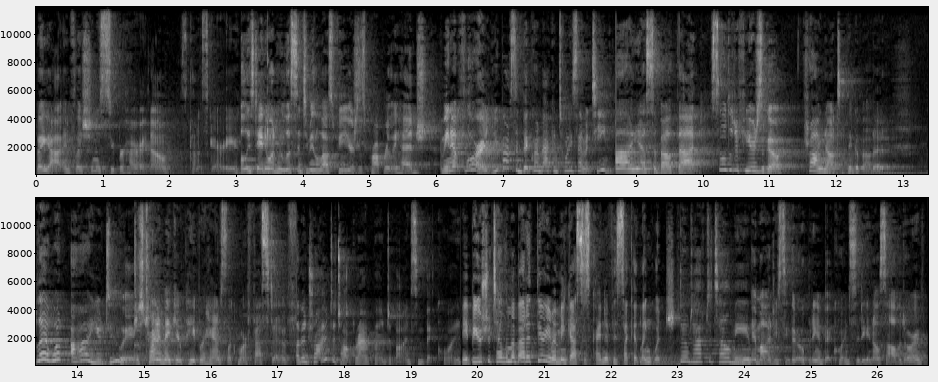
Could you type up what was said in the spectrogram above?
But yeah, inflation is super high right now. It's kind of scary. At least anyone who listened to me the last few years is properly hedged. I mean, Aunt Flora, you bought some Bitcoin back in 2017. Ah, uh, yes, about that. Sold it a few years ago. Trying not to think about it. Blair, what are you doing? Just trying to make your paper hands look more festive. I've been trying to talk Grandpa into buying some Bitcoin. Maybe you should tell him about Ethereum. I mean, gas is kind of his second language. You don't have to tell me. Hey, Ma, do you see they're opening a Bitcoin city in El Salvador?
